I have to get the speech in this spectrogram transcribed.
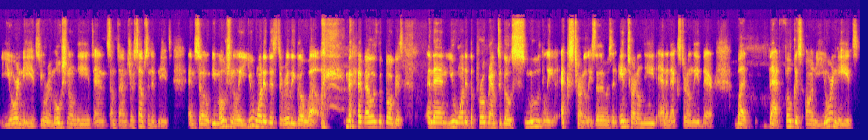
your needs your emotional needs and sometimes your substantive needs. And so emotionally you wanted this to really go well. That, that was the focus. And then you wanted the program to go smoothly externally. So there was an internal need and an external need there. But that focus on your needs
